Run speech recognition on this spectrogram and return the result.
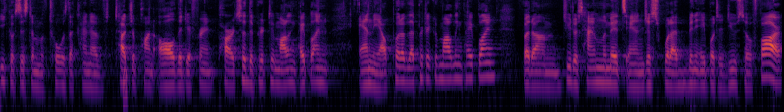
ecosystem of tools that kind of touch upon all the different parts of the predictive modeling pipeline and the output of that predictive modeling pipeline. But um, due to time limits and just what I've been able to do so far,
